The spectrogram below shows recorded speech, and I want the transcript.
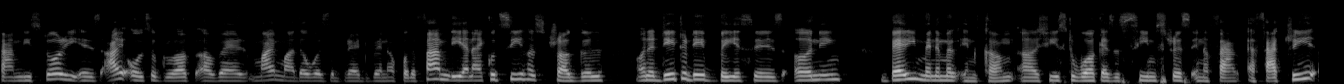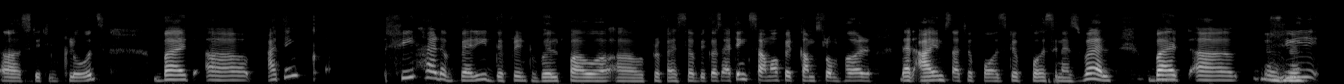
family story, is I also grew up uh, where my mother was the breadwinner for the family, and I could see her struggle on a day to day basis, earning very minimal income. Uh, she used to work as a seamstress in a, fa- a factory, uh, stitching clothes. But uh, I think she had a very different willpower, uh, professor, because I think some of it comes from her that I am such a positive person as well. But uh, mm-hmm. she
